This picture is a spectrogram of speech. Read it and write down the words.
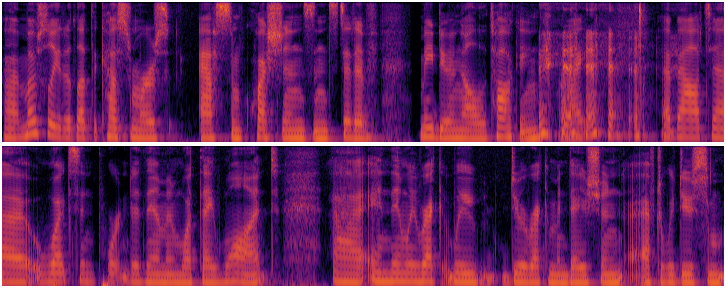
uh, mostly to let the customers ask some questions instead of me doing all the talking, right? about uh, what's important to them and what they want. Uh, and then we rec- we do a recommendation after we do some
